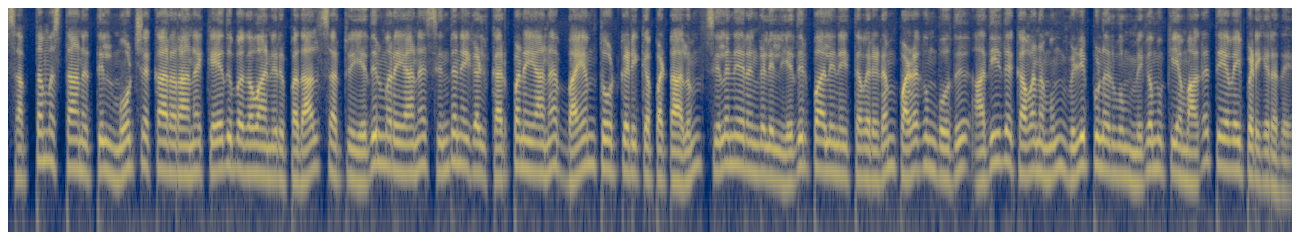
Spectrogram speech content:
சப்தமஸ்தானத்தில் மோட்சக்காரரான கேது பகவான் இருப்பதால் சற்று எதிர்மறையான சிந்தனைகள் கற்பனையான பயம் தோற்கடிக்கப்பட்டாலும் சில நேரங்களில் எதிர்ப்பாலினைத்தவரிடம் பழகும்போது அதீத கவனமும் விழிப்புணர்வும் மிக முக்கியமாக தேவைப்படுகிறது.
